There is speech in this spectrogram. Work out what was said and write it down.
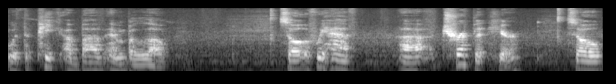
with the peak above and below. So if we have a triplet here, so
